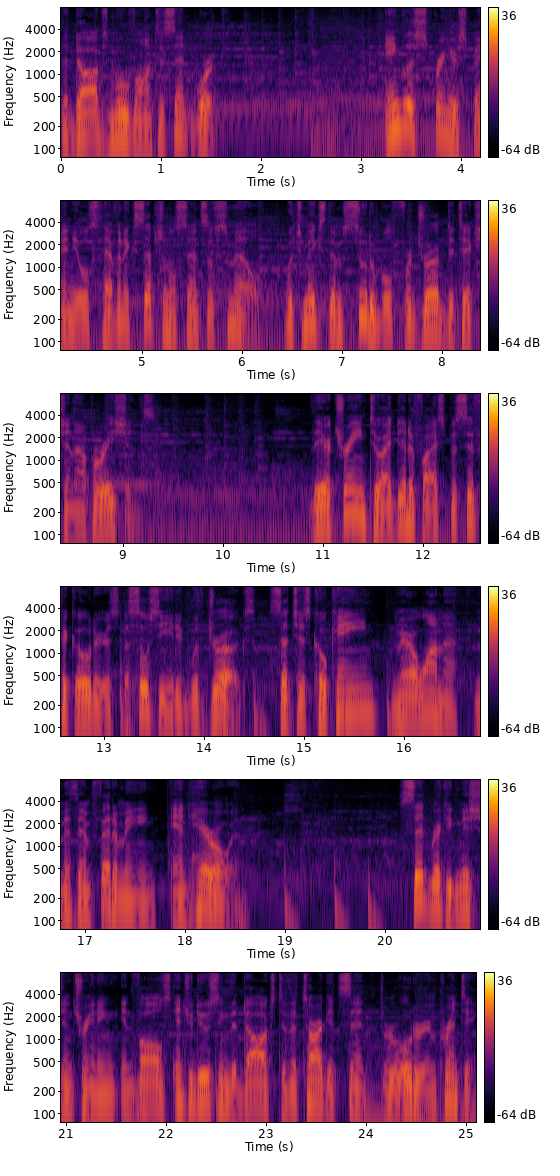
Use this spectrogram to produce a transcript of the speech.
the dogs move on to scent work. English Springer Spaniels have an exceptional sense of smell, which makes them suitable for drug detection operations. They are trained to identify specific odors associated with drugs, such as cocaine, marijuana, methamphetamine, and heroin. Scent recognition training involves introducing the dogs to the target scent through odor imprinting.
